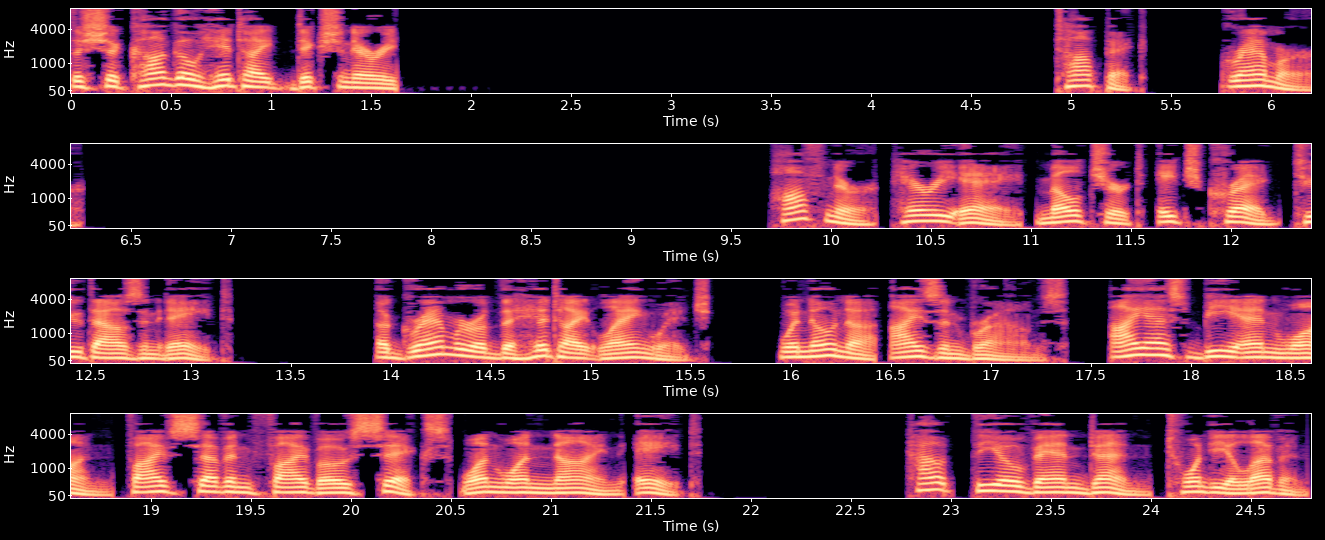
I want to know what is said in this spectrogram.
The Chicago Hittite Dictionary Grammar Hoffner, Harry A., Melchert, H. Craig 2008. A Grammar of the Hittite Language. Winona, Eisenbrauns. ISBN 1-57506-119-8. Hout, Theo van den 2011.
